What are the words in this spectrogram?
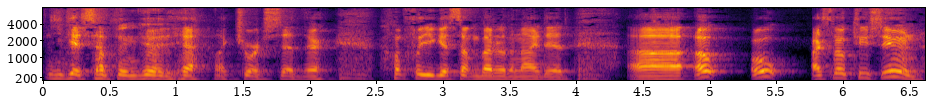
you get something good. Yeah, like George said there. Hopefully, you get something better than I did. Uh, oh, oh, I spoke too soon.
